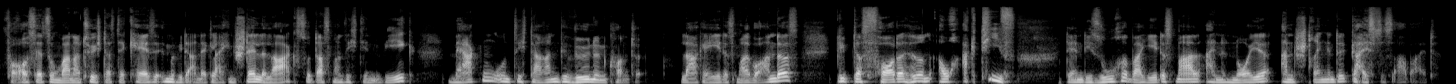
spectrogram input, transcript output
Voraussetzung war natürlich, dass der Käse immer wieder an der gleichen Stelle lag, so dass man sich den Weg merken und sich daran gewöhnen konnte. Lag er jedes Mal woanders, blieb das Vorderhirn auch aktiv, denn die Suche war jedes Mal eine neue, anstrengende Geistesarbeit.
